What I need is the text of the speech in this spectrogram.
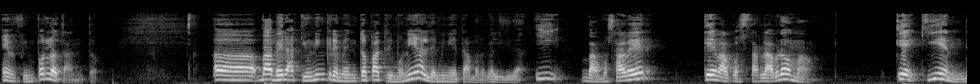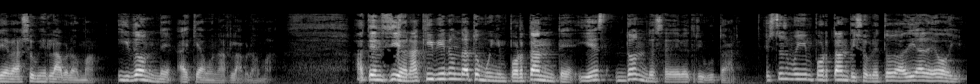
En fin, por lo tanto, ah, va a haber aquí un incremento patrimonial de mi nieta Margelida y vamos a ver qué va a costar la broma, qué, quién debe asumir la broma y dónde hay que abonar la broma. Atención, aquí viene un dato muy importante y es dónde se debe tributar. Esto es muy importante y sobre todo a día de hoy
